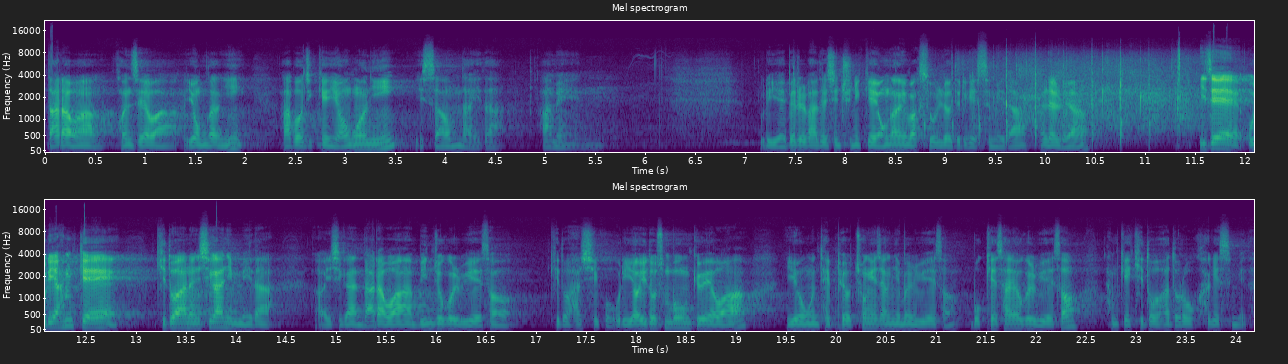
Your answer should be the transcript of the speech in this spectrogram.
나라와 권세와 영광이 아버지께 영원히 있사옵나이다. 아멘. 우리 예배를 받으신 주님께 영광의 박수 올려드리겠습니다. 할렐루야. 이제 우리 함께 기도하는 시간입니다. 어, 이 시간 나라와 민족을 위해서 기도하시고 우리 여의도 순복음교회와 이용훈 대표 총회장님을 위해서 목회 사역을 위해서 함께 기도하도록 하겠습니다.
